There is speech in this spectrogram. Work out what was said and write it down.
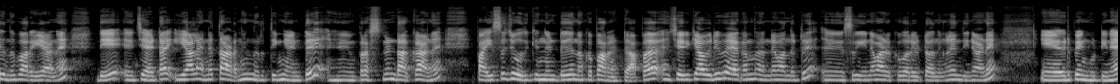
ചെന്ന് പറയാണ് ദേ ചേട്ട ഇയാൾ എന്നെ തടഞ്ഞു നിർത്തി കഴിഞ്ഞിട്ട് പ്രശ്നം ഉണ്ടാക്കുകയാണ് പൈസ ചോദിക്കുന്നുണ്ട് എന്നൊക്കെ പറഞ്ഞിട്ട്. അപ്പോൾ ശരിക്കും അവർ വേഗം തന്നെ വന്നിട്ട് ശ്രീനെ വഴക്ക് പറയട്ടോ നിങ്ങൾ എന്തിനാണ് ഒരു പെൺകുട്ടീനെ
